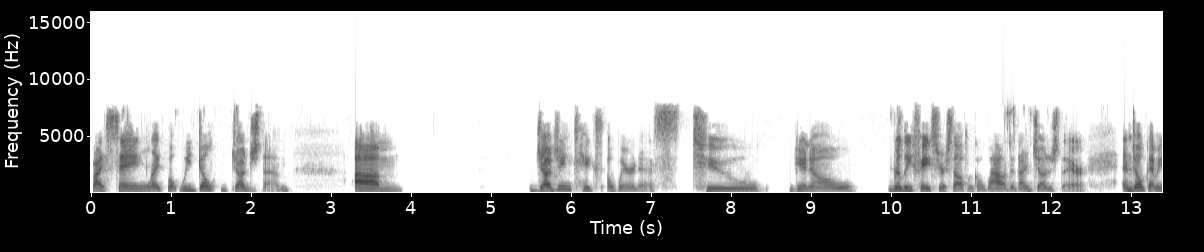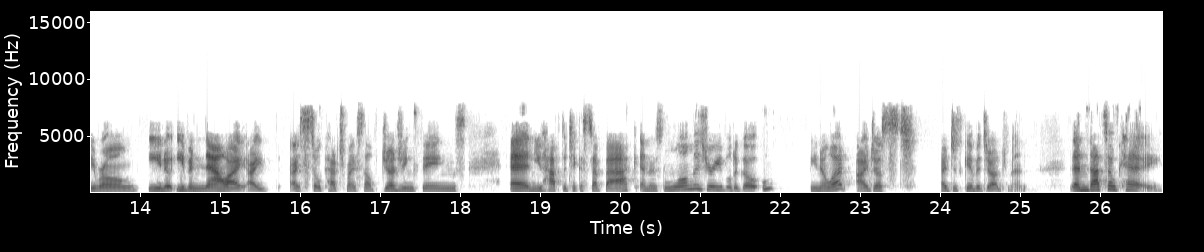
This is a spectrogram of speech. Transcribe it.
by saying, like, but we don't judge them. Um, judging takes awareness to, you know, really face yourself and go, wow, did I judge there? And don't get me wrong, you know, even now I I I still catch myself judging things and you have to take a step back and as long as you're able to go, ooh, you know what? I just I just give a judgment. And that's okay.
